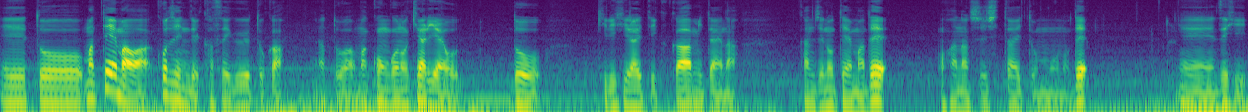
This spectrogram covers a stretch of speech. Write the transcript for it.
えーとまあ、テーマは個人で稼ぐとかあとはま今後のキャリアをどう切り開いていくかみたいな感じのテーマでお話ししたいと思うので、えー、ぜひ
